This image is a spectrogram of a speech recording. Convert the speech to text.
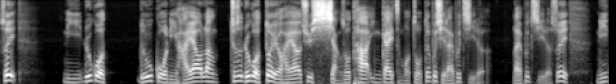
所以你如果如果你还要让，就是如果队友还要去想说他应该怎么做，对不起，来不及了，来不及了。所以你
